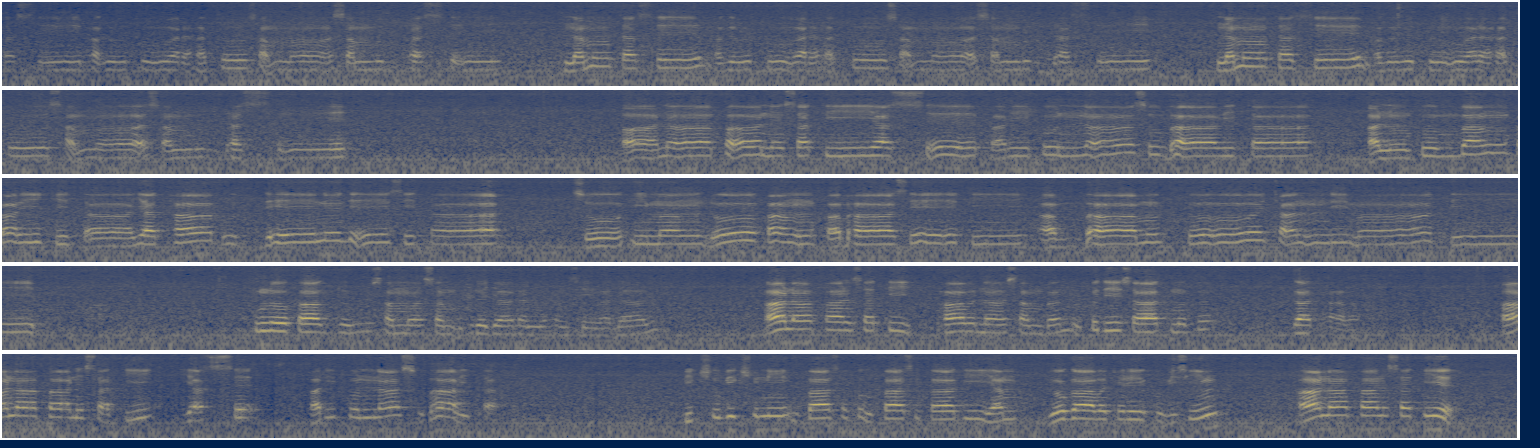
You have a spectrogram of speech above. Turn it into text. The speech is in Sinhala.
තස්සේ භගවතු අරහතෝ සම්මා සම්බුද්දස්සේ නමෝ තස්සේ භගවතු අරහතෝ සම්මා සම්බුද්දස්සේ නමෝ තස්සේ භගවතු අරහතෝ සම්මා සම්බුද්දස්සේ ආනාපාන සතියස්ස පරිපුන්නා සුභාවිතා අනුපුබ්බං පරිචිතා යථා බුද්ධේන දේශිතා සෝ ඉමං ලෝකං පභාසේති අබ්බාමුත්තෝ චන්දිමාති තුලෝකාග්‍ර සම්මා සම්බුදුරජාණන් වහන්සේ වදාළ ආනාපාන සති භාවනා සම්බන්ධ උපදේශාත්මක ගාථාවක් ආනාපාන සති යස්ස පරිපුන්නා ස්වභාවිතා භික්ෂු භික්ෂුණී උපාසක උපාසිකාදී යම් යෝගාවචරයෙකු විසින් ආනාපාන සතිය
